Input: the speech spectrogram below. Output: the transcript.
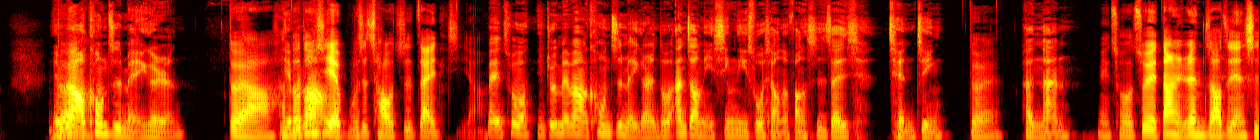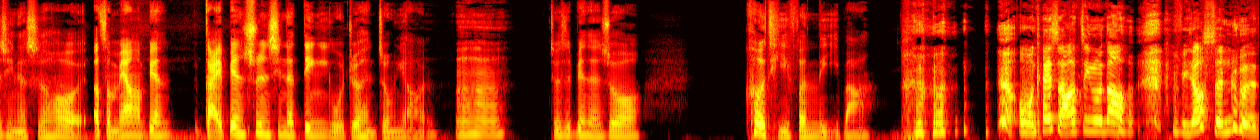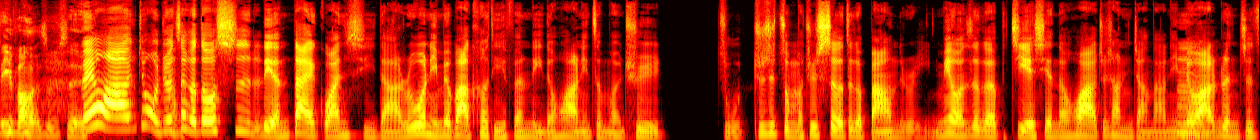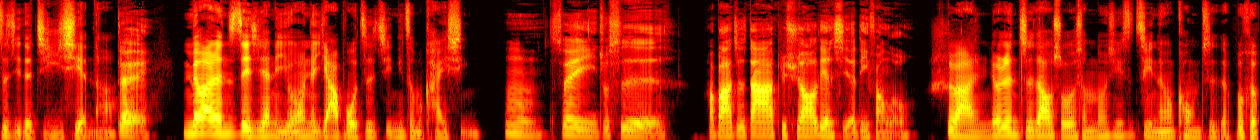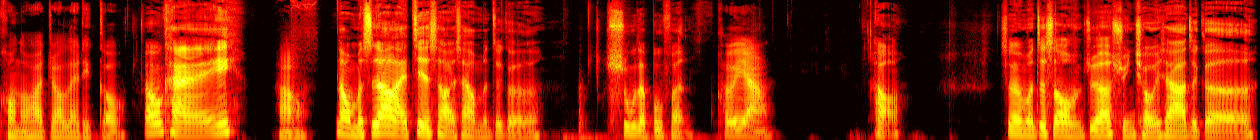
没办法控制每一个人。对啊，很多东西也不是操之在己啊。没错，你就没办法控制每个人都按照你心里所想的方式在前进。对，很难。没错，所以当你认知到这件事情的时候，要怎么样变改变顺心的定义，我觉得很重要。嗯哼，就是变成说课题分离吧。我们开始要进入到比较深入的地方了，是不是？没有啊，就我觉得这个都是连带关系的啊。如果你没有办法课题分离的话，你怎么去组？就是怎么去设这个 boundary？没有这个界限的话，就像你讲的，你没有办法认知自己的极限啊。对，你没有办法认知自己极限，你永远压迫自己，你怎么开心？嗯，所以就是好吧，这是大家必须要练习的地方喽。对啊，你就认知到说什么东西是自己能够控制的，不可控的话就要 let it go。OK，好，那我们是要来介绍一下我们这个书的部分。可以啊，好，所以我们这时候我们就要寻求一下这个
